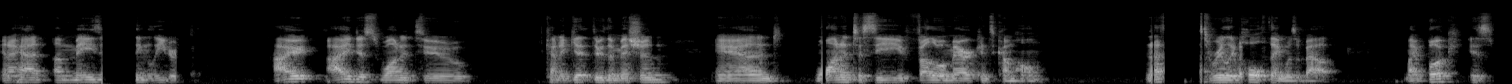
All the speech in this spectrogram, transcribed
and I had amazing leaders. I I just wanted to kind of get through the mission and wanted to see fellow Americans come home. And that's, that's really the whole thing was about. My book is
